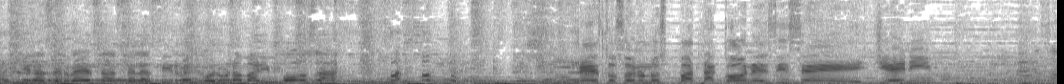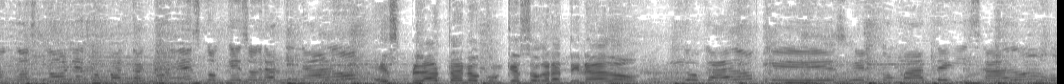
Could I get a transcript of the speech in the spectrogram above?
Aquí las cervezas se las sirven con una mariposa. Estos son unos patacones, dice Jenny. Son tostones con queso gratinado. Es plátano con queso gratinado. Y hogado, que es el tomate guisado.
